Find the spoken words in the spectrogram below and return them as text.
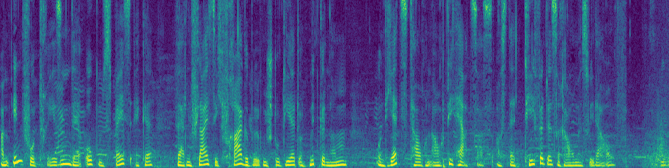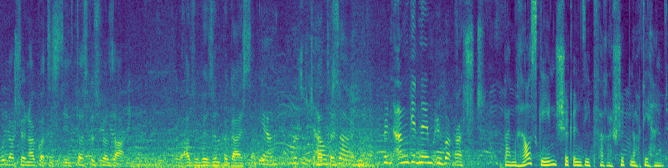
Am Infotresen der Open Space Ecke werden fleißig Fragebögen studiert und mitgenommen. Und jetzt tauchen auch die Herzers aus der Tiefe des Raumes wieder auf. Ein wunderschöner Gottesdienst, das müssen wir sagen. Also wir sind begeistert. Ja, muss ich auch sagen. Bin angenehm überrascht. Beim Rausgehen schütteln sie Pfarrer Schütt noch die Hand.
